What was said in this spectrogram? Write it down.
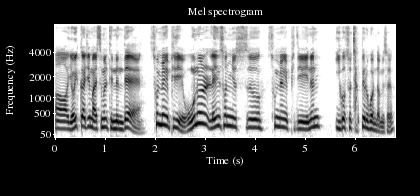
어, 여기까지 말씀을 듣는데 손명희 PD 오늘 랜선 뉴스 손명희 PD는 이것으로 작별을 구한다면서요?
